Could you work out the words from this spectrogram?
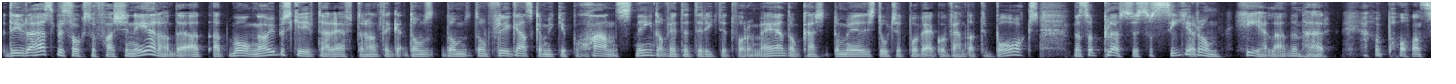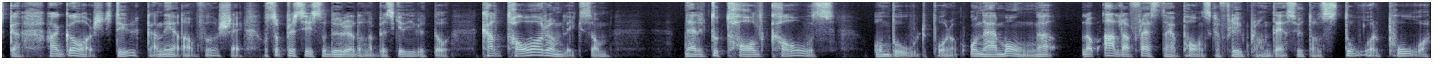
Det är ju det här som är också fascinerande, att, att många har ju beskrivit det här i efterhand, att de, de, de flyger ganska mycket på chansning, de vet inte riktigt var de är, de, kanske, de är i stort sett på väg att vända tillbaks, men så plötsligt så ser de hela den här japanska hangarstyrkan nedanför sig. Och så precis som du redan har beskrivit då, kan ta dem liksom, när det är totalt kaos ombord på dem och när många de allra flesta japanska flygplan dessutom står på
